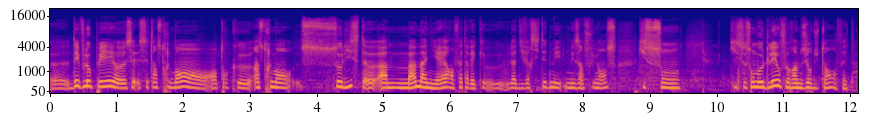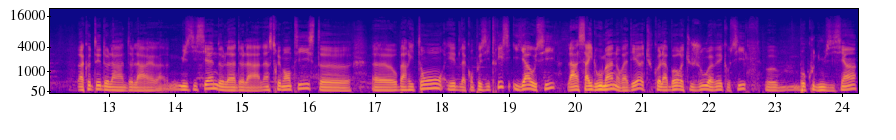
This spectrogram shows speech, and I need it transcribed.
euh, développer euh, cet instrument en, tant qu'instrument soliste à ma manière, en fait, avec la diversité de mes, influences qui se sont qui se sont modelées au fur et à mesure du temps, en fait à côté de la, de la musicienne, de la, de l'instrumentiste euh, euh, au baryton et de la compositrice, il y a aussi la side woman, on va dire, et tu collabores et tu joues avec aussi euh, beaucoup de musiciens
